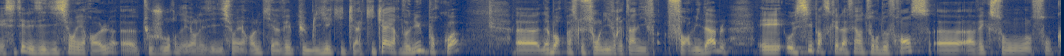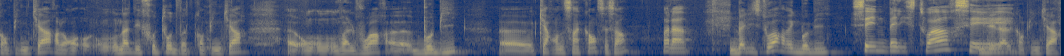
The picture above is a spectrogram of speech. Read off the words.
Et c'était les éditions Erol, toujours d'ailleurs les éditions Erol, qui avaient publié Kika. Kika est revenue, pourquoi? D'abord parce que son livre est un livre formidable, et aussi parce qu'elle a fait un tour de France euh, avec son, camping-car. Alors, on a des photos de votre camping-car, euh, on, va le voir. Euh, Bobby, 45 ans, c'est ça? Voilà. Une belle histoire avec Bobby? C'est une belle histoire. Il est là, le camping-car.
